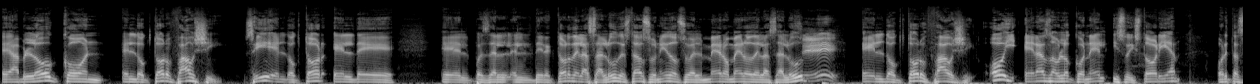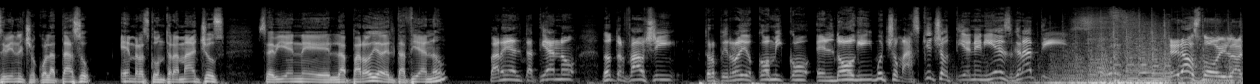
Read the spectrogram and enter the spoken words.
eh, habló con el doctor Fauci, sí, el doctor, el de, el, pues, del, el director de la salud de Estados Unidos o el mero mero de la salud, Sí. el doctor Fauci. Hoy Erasno habló con él y su historia. Ahorita se viene el chocolatazo, hembras contra machos, se viene la parodia del Tatiano. Para el Tatiano, Dr. Fauci, Tropirroyo Cómico, El Doggy, mucho más. ¿Qué show tienen? Y es gratis. Erasno y la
